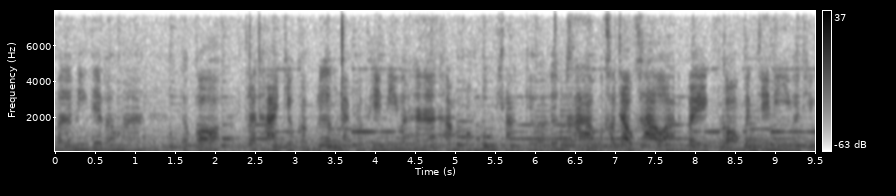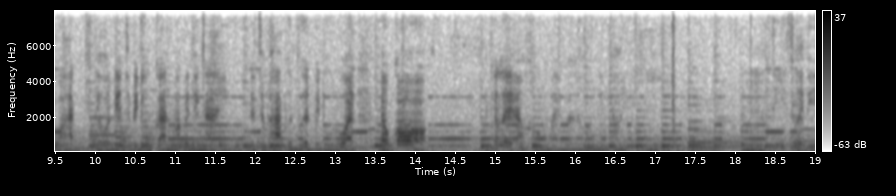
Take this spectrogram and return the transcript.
หลวงพ่อปารมีเรียกเรามา แล้วก็จะถ่ายเกี่ยวกับเรื่องแบบประเพณีวัฒนธรรมของหลุมสักเกี่ยวกับเรื่องข้าวเขาจะเอาข้าวอะ ไปกองเป็นเจดีย์ไว้ที่วัด เดี๋ยววันนี้จะไปดูกันว่าเป็นยังไง เดี๋ยวจะพาเพื่อนๆไปดูด้วย แล้วก็ก็เลยเอาของใหม่มาลองนิดหน่อยดีสวยดี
